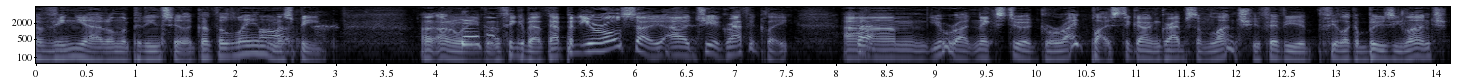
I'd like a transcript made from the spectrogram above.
a vineyard on the peninsula. God, the land Oh. must be. I, I don't know what Yeah, to think about that, but you're also uh, geographically. Um, You're right next to a great place to go and grab some lunch if ever you feel like a boozy lunch.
